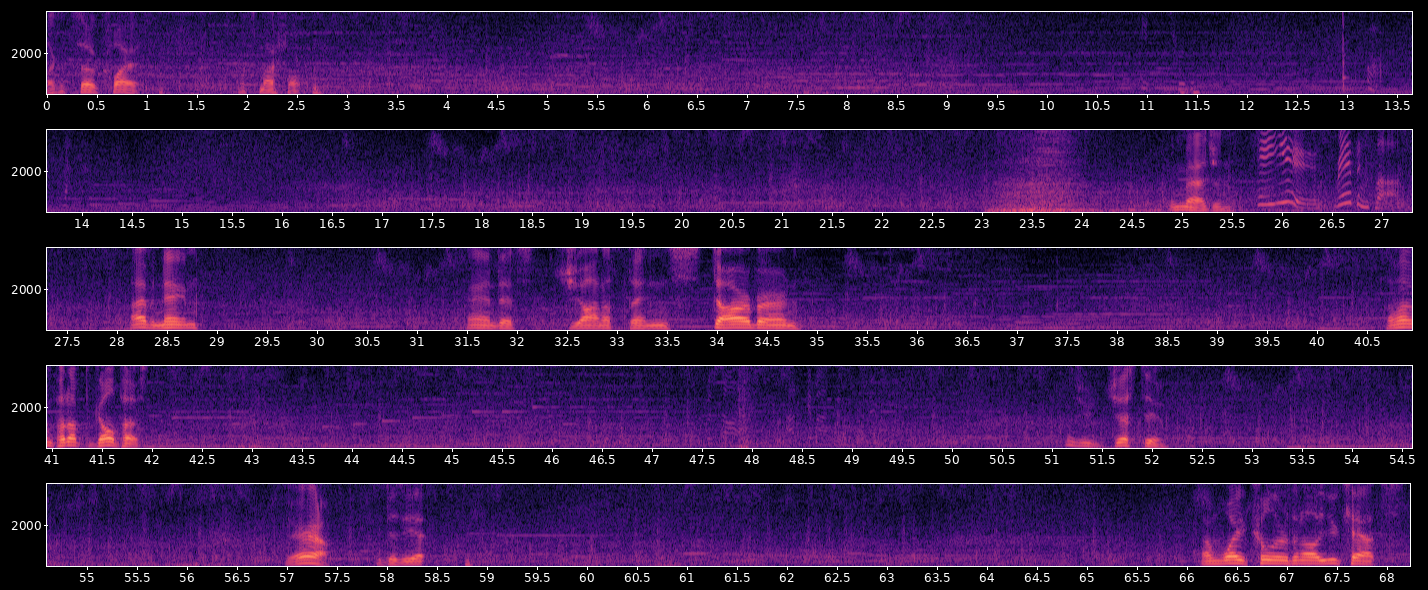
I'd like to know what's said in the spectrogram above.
Like, it's so quiet. That's my fault. It's true. Imagine. Hey you, Ravenclaw. I have a name. And it's Jonathan Starburn. Someone put up the goalpost. What did you just do? Yeah. You dizzy yet? I'm way cooler than all you cats.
